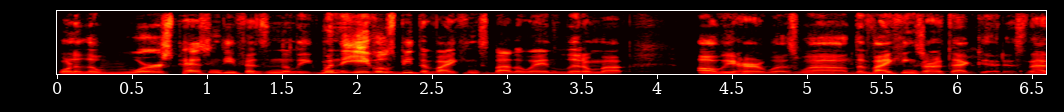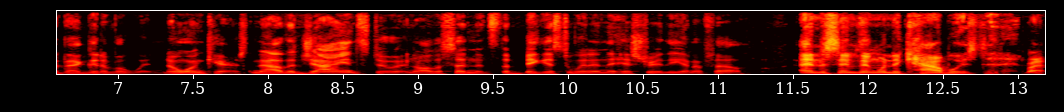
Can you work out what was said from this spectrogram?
One of the worst passing defense in the league. When the Eagles beat the Vikings, by the way, and lit them up, all we heard was, well, the Vikings aren't that good. It's not that good of a win. No one cares. Now the Giants do it, and all of a sudden it's the biggest win in the history of the NFL. And the same thing when the Cowboys did it. Right.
